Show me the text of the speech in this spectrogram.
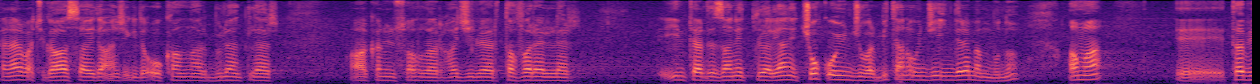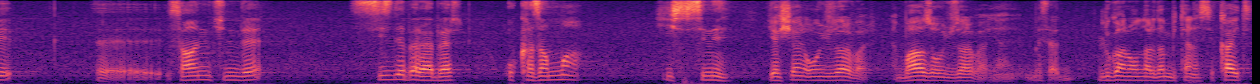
Fenerbahçe, Galatasaray'da aynı şekilde Okanlar, Bülentler, Hakan Ünsallar, Haciler, Tafareller, Inter'de Zanettiler. Yani çok oyuncu var. Bir tane oyuncuya indiremem bunu. Ama e, tabii e, sahanın içinde sizle beraber o kazanma hissini yaşayan oyuncular var. Yani bazı oyuncular var yani. Mesela Lugano onlardan bir tanesi. Kayt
